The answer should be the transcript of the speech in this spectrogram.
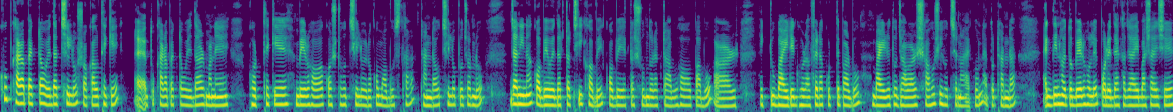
খুব খারাপ একটা ওয়েদার ছিল সকাল থেকে। এত খারাপ একটা ওয়েদার মানে ঘর থেকে বের হওয়া কষ্ট হচ্ছিল, এরকম অবস্থা। ঠান্ডাও ছিল প্রচণ্ড। জানি না কবে ওয়েদারটা ঠিক হবে, কবে একটা সুন্দর একটা আবহাওয়া পাবো। আর একটু বাইরে ঘোরাফেরা করতে পারব। বাইরে তো যাওয়ার সাহসই হচ্ছে না এখন, এত ঠান্ডা। একদিন হয়তো বের হলে পরে দেখা যায় বাসায় এসে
